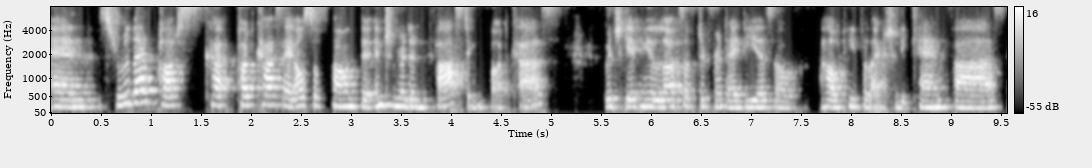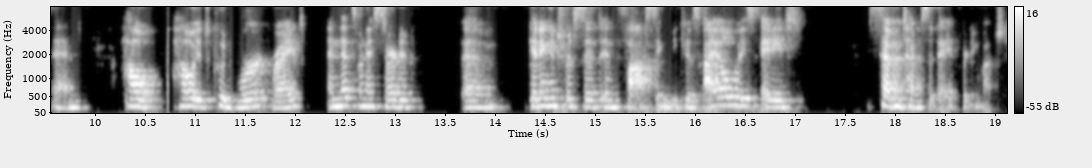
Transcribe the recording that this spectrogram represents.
And through that podcast, I also found the intermittent fasting podcast, which gave me lots of different ideas of how people actually can fast and how how it could work, right? And that's when I started um, getting interested in fasting because I always ate seven times a day, pretty much.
